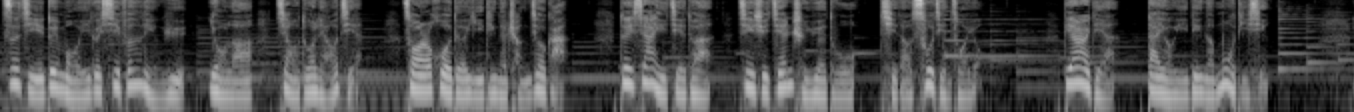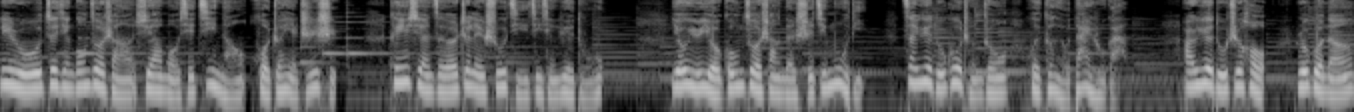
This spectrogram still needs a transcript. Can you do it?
自己对某一个细分领域有了较多了解，从而获得一定的成就感，对下一阶段继续坚持阅读起到促进作用。第二点，带有一定的目的性，例如最近工作上需要某些技能或专业知识，可以选择这类书籍进行阅读。由于有工作上的实际目的。在阅读过程中会更有代入感，而阅读之后，如果能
